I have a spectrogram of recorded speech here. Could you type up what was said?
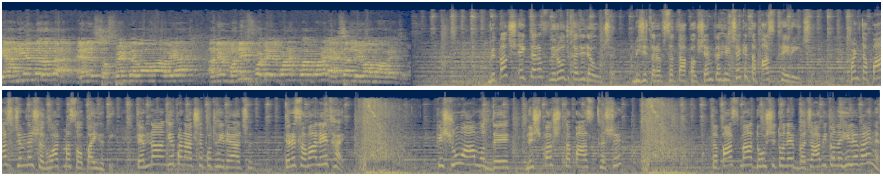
આની અંદર હતા. એને સસ્પેન્ડ કરવામાં આવ્યા અને મનીષ પટેલ પણ પર પણ એક્શન લેવામાં આવે છે. વિપક્ષ એક તરફ વિરોધ કરી રહ્યું છે. બીજી તરફ સત્તા પક્ષ એમ કહે છે કે તપાસ થઈ રહી છે. પણ તપાસ જેમને શરૂઆતમાં સોંપાઈ હતી, તેમના અંગે પણ આક્ષેપો થઈ રહ્યા છે. ત્યારે સવાલ એ થાય કે શું આ મુદ્દે નિષ્પક્ષ તપાસ થશે? તપાસમાં દોષિતોને બચાવી તો નહીં લેવાય ને?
